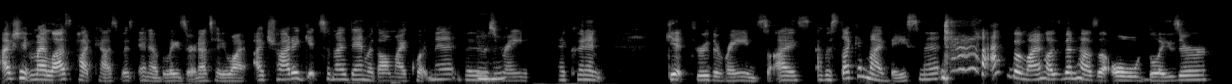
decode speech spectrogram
Actually, my last podcast was in a blazer, and I'll tell you why. I tried to get to my van with all my equipment, but it was mm-hmm. raining. I couldn't get through the rain, so I I was stuck in my basement. but my husband has an old blazer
